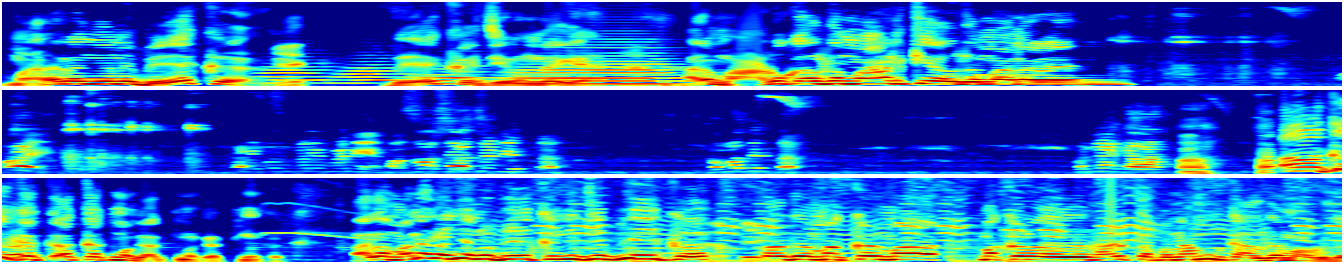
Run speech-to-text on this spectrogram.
ಮನರಂಜನೆ ಬೇಕು? ಬೇಕು. ಬೇಕು ಜೀವನದಾಗೆ. ಅದ ಮಾಡು ಕಾಲದ ಮಾಡ್ಕೆ ಅಲ್ದ ಮನರ. ಅಲ್ಲ ಮನರಂಜನೆ ಬೇಕು ನಿಜ ಬೇಕು? ಅದು ಮಕ್ಕಳ ಮಕ್ಕಳು ಹೇಳ್ತಪ್ಪ ನಮ್ದು ಕಾಲದ ಮಾಡುದ?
